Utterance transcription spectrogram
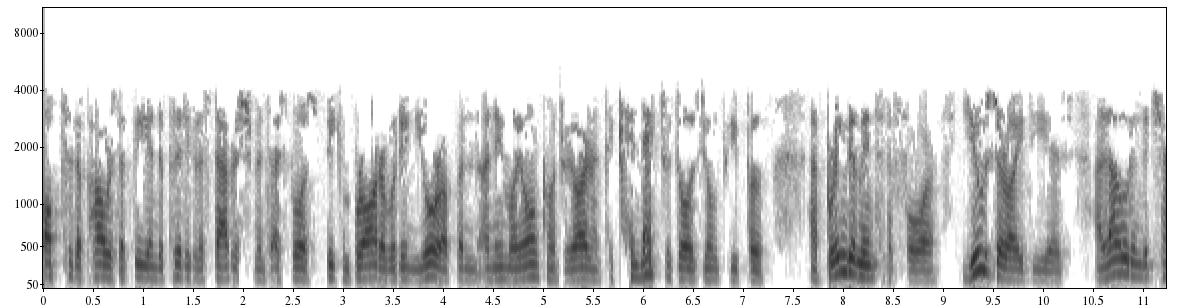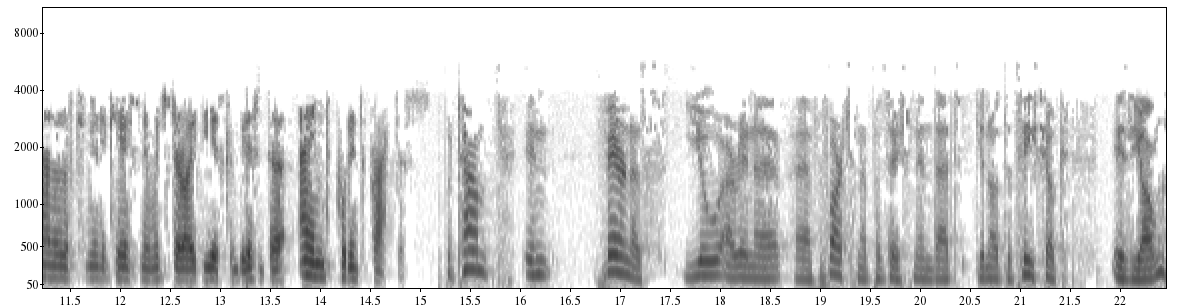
up to the powers that be and the political establishment, I suppose, speaking broader within Europe and, and in my own country, Ireland, to connect with those young people, uh, bring them into the fore, use their ideas, allow them the channel of communication in which their ideas can be listened to and put into practice. But Tom, in fairness, you are in a, a fortunate position in that, you know, the Taoiseach is young.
